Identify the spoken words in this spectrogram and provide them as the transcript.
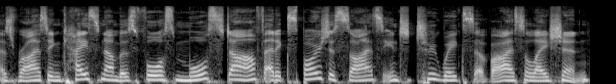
as rising case numbers force more staff at exposure sites into two weeks of isolation.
